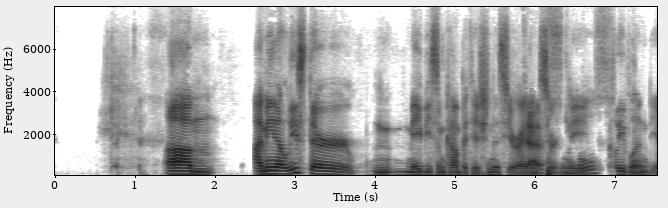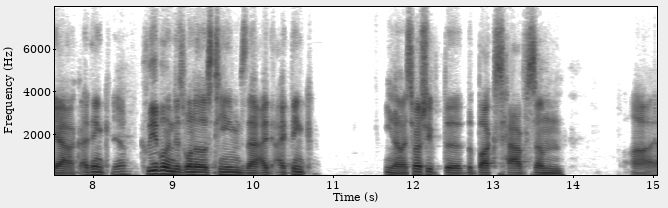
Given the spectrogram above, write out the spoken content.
um, I mean, at least there may be some competition this year. I Cavs, think certainly Bulls? Cleveland. Yeah, I think yeah. Cleveland is one of those teams that I, I think, you know, especially if the the Bucks have some uh,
